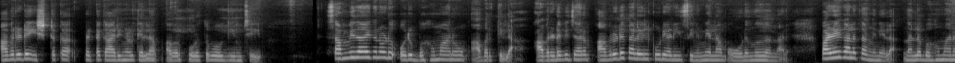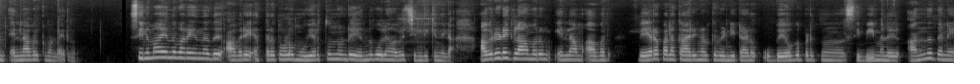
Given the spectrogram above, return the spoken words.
അവരുടെ ഇഷ്ടപ്പെട്ട കാര്യങ്ങൾക്കെല്ലാം അവർ പുറത്തു പോവുകയും ചെയ്യും. സംവിധായകനോട് ഒരു ബഹുമാനവും അവർക്കില്ല. അവരുടെ വിചാരം അവരുടെ തലയിൽ കൂടിയാണ് ഈ സിനിമയെല്ലാം ഓടുന്നതെന്നാണ്. പഴയ കാലത്ത് അങ്ങനെയല്ല. നല്ല ബഹുമാനം എല്ലാവർക്കും ഉണ്ടായിരുന്നു. സിനിമ എന്ന് പറയുന്നത് അവരെ എത്രത്തോളം ഉയർത്തുന്നുണ്ട് എന്ന് പോലും അവർ ചിന്തിക്കുന്നില്ല. അവരുടെ ഗ്ലാമറും എല്ലാം അവർ വേറെ പല കാര്യങ്ങൾക്ക് വേണ്ടിയിട്ടാണ് ഉപയോഗപ്പെടുത്തുന്നത്. സിബി മലയിൽ അന്ന് തന്നെ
